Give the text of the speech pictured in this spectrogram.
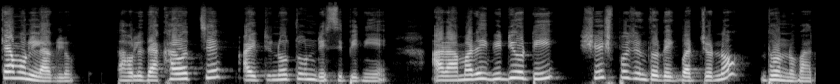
কেমন লাগল? তাহলে দেখা হচ্ছে আরেকটি নতুন রেসিপি নিয়ে। আর আমার এই ভিডিওটি শেষ পর্যন্ত দেখবার জন্য ধন্যবাদ।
